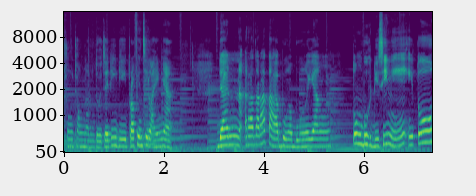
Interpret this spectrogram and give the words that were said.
Chungcheong Namdo. Jadi di provinsi lainnya. Dan rata-rata bunga-bunga yang tumbuh di sini itu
